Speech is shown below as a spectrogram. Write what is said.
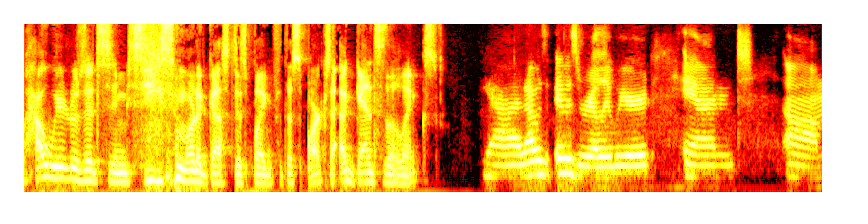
How weird was it to see Seimone Augustus playing for the Sparks against the Lynx? Yeah, that was it was really weird. And um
